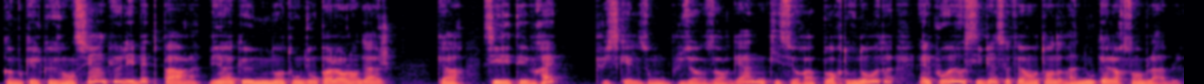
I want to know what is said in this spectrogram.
comme quelques anciens, que les bêtes parlent, bien que nous n'entendions pas leur langage. Car s'il était vrai, puisqu'elles ont plusieurs organes qui se rapportent aux nôtres, elles pourraient aussi bien se faire entendre à nous qu'à leurs semblables.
